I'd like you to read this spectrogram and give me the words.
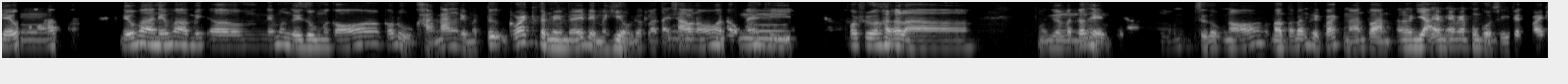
nếu ừ. mà nếu mà nếu mà mình uh, nếu mà người dùng mà có có đủ khả năng để mà tự crack cái phần mềm đấy để mà hiểu được là tại sao nó hoạt động ấy thì for sure là mọi người vẫn có thể uh, sử dụng nó và vẫn phải crack mà an toàn. Uh, dạ em em em không cổ suý việc crack.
